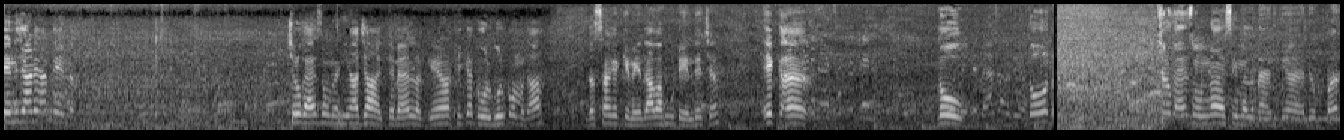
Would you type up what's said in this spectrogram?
ਤਿੰਨ ਜਾਣੇ ਆ, ਤਿੰਨ। ਚਲੋ ਗਾਇਸ ਹੁਣ ਅਸੀਂ ਆ ਜਹਾਜ਼ ਤੇ ਬਹਿਣ ਲੱਗੇ ਆ ਠੀਕ ਹੈ ਗੋਲ ਗੋਲ ਘੁੰਮਦਾ। ਦੱਸਾਂਗੇ ਕਿਵੇਂ ਦਾ ਵਾ ਹੂਟ ਇਹਦੇ ਚ ਇੱਕ ਦੋ ਦੋ ਚਲੋ ਗਾਇਸ ਹੁਣ ਨਾ ਅਸੀਂ ਮਤਲਬ ਬੈਠ ਗਏ ਆ ਇਹਦੇ ਉੱਪਰ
